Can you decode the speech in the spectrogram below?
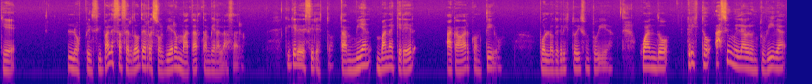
que los principales sacerdotes resolvieron matar también a Lázaro. ¿Qué quiere decir esto? También van a querer acabar contigo por lo que Cristo hizo en tu vida. Cuando Cristo hace un milagro en tu vida,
